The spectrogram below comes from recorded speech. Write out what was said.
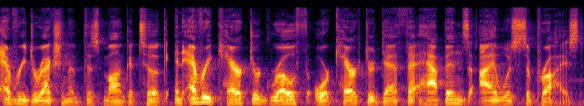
every direction that this manga took, and every character growth or character death that happens, I was surprised.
